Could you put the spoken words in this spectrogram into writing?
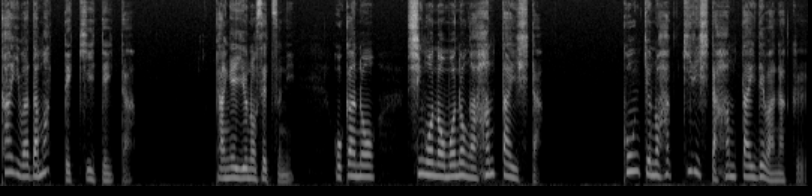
甲斐は黙って聞いていた。影湯の説に他の死後の者が反対した。根拠のはっきりした反対ではなく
